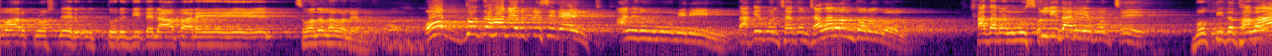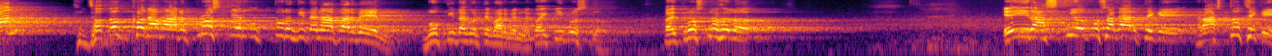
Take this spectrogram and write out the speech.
আমার প্রশ্নের উত্তর দিতে না পারেন। সোহানাল্লাহ বলেন। অর্ধ জাহানের প্রেসিডেন্ট আমিরুল মুমিনিন, তাকে বলছে একজন সাধারণ জনগণ। সাধারণ মুসল্লি দাঁড়িয়ে বলছে, বক্তৃতা থামান, যতক্ষণ আমার প্রশ্নের উত্তর দিতে না পারবেন, বক্তৃতা করতে পারবেন না। কয়, কি প্রশ্ন? কয়, প্রশ্ন হলো, এই রাষ্ট্রীয় পোশাকার থেকে, রাষ্ট্র থেকে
